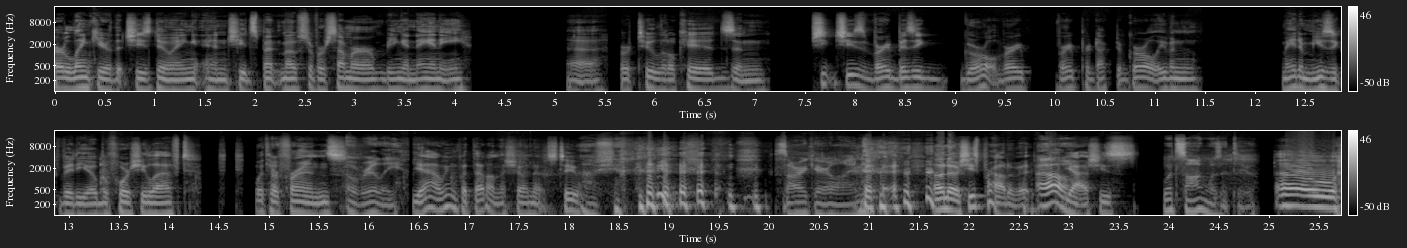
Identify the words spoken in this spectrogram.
her link year that she's doing, and she'd spent most of her summer being a nanny uh, for two little kids, and she she's a very busy girl, very very productive girl. Even made a music video before she left with her friends. Oh, really? Yeah, we can put that on the show notes too. Oh, shit. Sorry, Caroline. oh no, she's proud of it. Oh. yeah, she's what song was it to? Oh,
